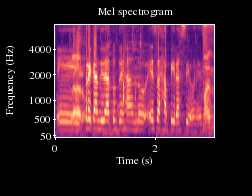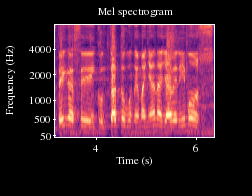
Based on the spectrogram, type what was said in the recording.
eh, precandidatos dejando esas aspiraciones. Manténgase en contacto con De Mañana, ya venimos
